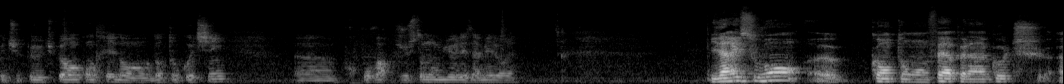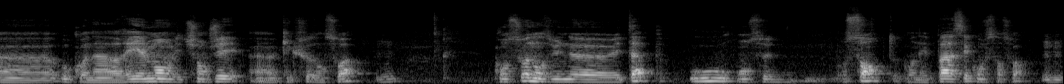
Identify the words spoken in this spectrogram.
que tu peux, tu peux rencontrer dans, dans ton coaching pour pouvoir justement mieux les améliorer? Il arrive souvent quand on fait appel à un coach euh, ou qu'on a réellement envie de changer euh, quelque chose en soi, mhm. qu'on soit dans une euh, étape où on se sente qu'on n'est pas assez confiant en soi. Mhm.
